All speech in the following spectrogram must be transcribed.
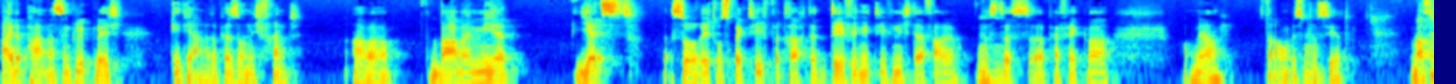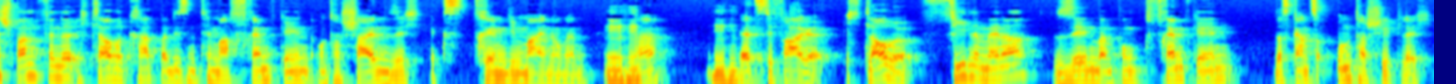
beide Partner sind glücklich, geht die andere Person nicht fremd. Aber war bei mir jetzt so retrospektiv betrachtet definitiv nicht der Fall, dass das äh, perfekt war. Und ja, darum ist passiert. Was ich spannend finde, ich glaube, gerade bei diesem Thema Fremdgehen unterscheiden sich extrem die Meinungen. Ja? Jetzt die Frage, ich glaube, viele Männer sehen beim Punkt Fremdgehen das Ganze unterschiedlich.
